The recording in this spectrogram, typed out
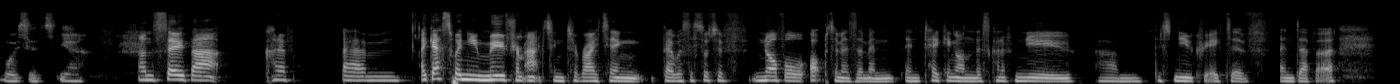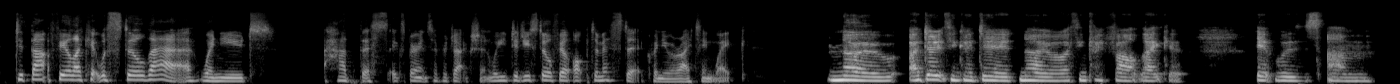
voices yeah and so that kind of um, I guess when you moved from acting to writing, there was a sort of novel optimism in in taking on this kind of new um, this new creative endeavor. Did that feel like it was still there when you'd had this experience of rejection? You, did you still feel optimistic when you were writing Wake? No, I don't think I did. No, I think I felt like it. It was um,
